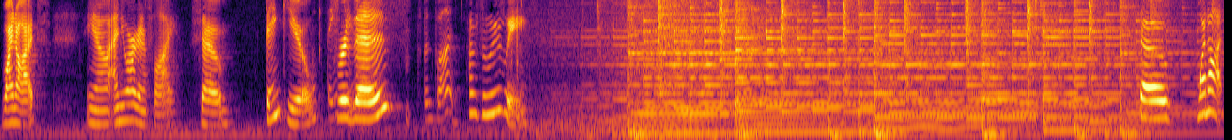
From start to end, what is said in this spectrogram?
why not, you know, and you are going to fly. So, thank you Thank for you. this. It's been fun. Absolutely. So, why not?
